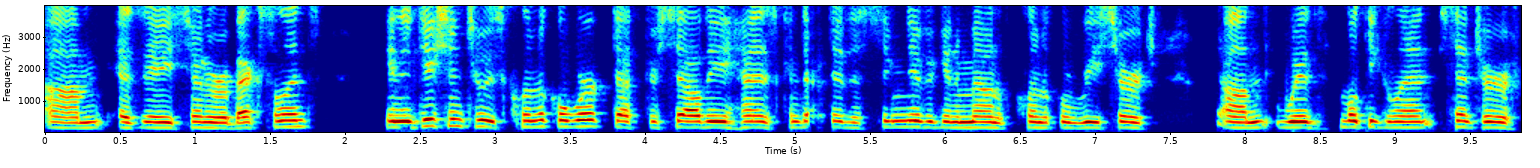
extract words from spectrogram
um, as a center of excellence. In addition to his clinical work, Dr. Salvi has conducted a significant amount of clinical research um, with multi-center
